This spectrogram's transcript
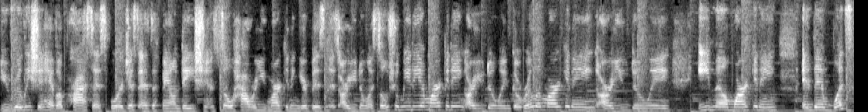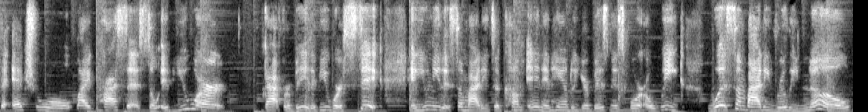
you really should have a process for, just as a foundation. So how are you marketing your business? Are you doing social media marketing? Are you doing guerrilla marketing? Are you doing email marketing? And then what's the actual like process? So if you were God forbid, if you were sick and you needed somebody to come in and handle your business for a week, would somebody really know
